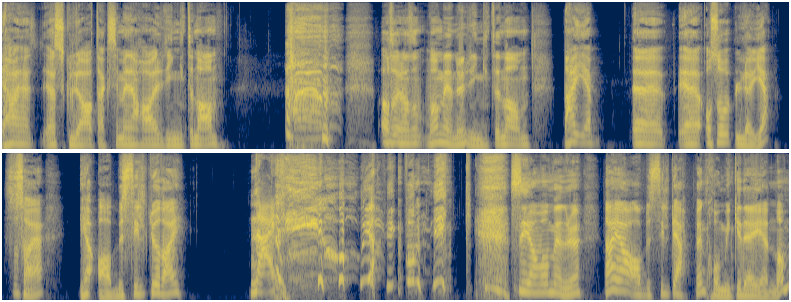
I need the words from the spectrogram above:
Ja, jeg, jeg skulle ha taxi, men jeg har ringt en annen. altså, han sånn, Hva mener du, ringt en annen? Nei, jeg eh, eh, Og så løy jeg. Så sa jeg jeg avbestilte jo deg. Nei! jeg fikk panikk! Sier han, hva mener du? Nei, jeg avbestilte i appen, kom ikke det igjennom?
